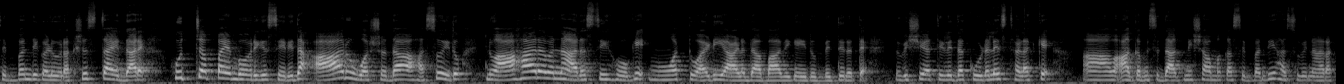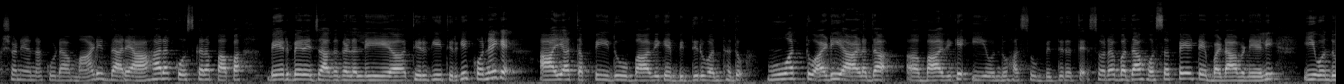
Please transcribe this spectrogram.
ಸಿಬ್ಬಂದಿಗಳು ರಕ್ಷಿಸ್ತಾ ಇದ್ದಾರೆ. ಹುಚ್ಚಪ್ಪ ಎಂಬುವರಿಗೆ ಸೇರಿದ ಆರು ವರ್ಷದ ಹಸು ಇದು. ಇನ್ನು ಆಹಾರವನ್ನ ಅರಸಿ ಹೋಗಿ ಮೂವತ್ತು ಅಡಿ ಆಳದ ಬಾವಿಗೆ ಇದು ಬಿದ್ದಿರುತ್ತೆ. ವಿಷಯ ತಿಳಿದ ಕೂಡಲೇ ಸ್ಥಳಕ್ಕೆ ಆಗಮಿಸಿದ ಅಗ್ನಿಶಾಮಕ ಸಿಬ್ಬಂದಿ ಹಸುವಿನ ರಕ್ಷಣೆಯನ್ನ ಕೂಡ ಮಾಡಿದ್ದಾರೆ. ಆಹಾರಕ್ಕೋಸ್ಕರ ಪಾಪ ಬೇರೆ ಬೇರೆ ಜಾಗಗಳಲ್ಲಿ ತಿರುಗಿ ತಿರುಗಿ ಕೊನೆಗೆ ಆಯಾ ತಪ್ಪಿ ಇದು ಬಾವಿಗೆ ಬಿದ್ದಿರುವಂಥದ್ದು. ಮೂವತ್ತು ಅಡಿ ಆಳದ ಬಾವಿಗೆ ಈ ಒಂದು ಹಸು ಬಿದ್ದಿರುತ್ತೆ. ಸೊರಬದ ಹೊಸಪೇಟೆ ಬಡಾವಣೆಯಲ್ಲಿ ಈ ಒಂದು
